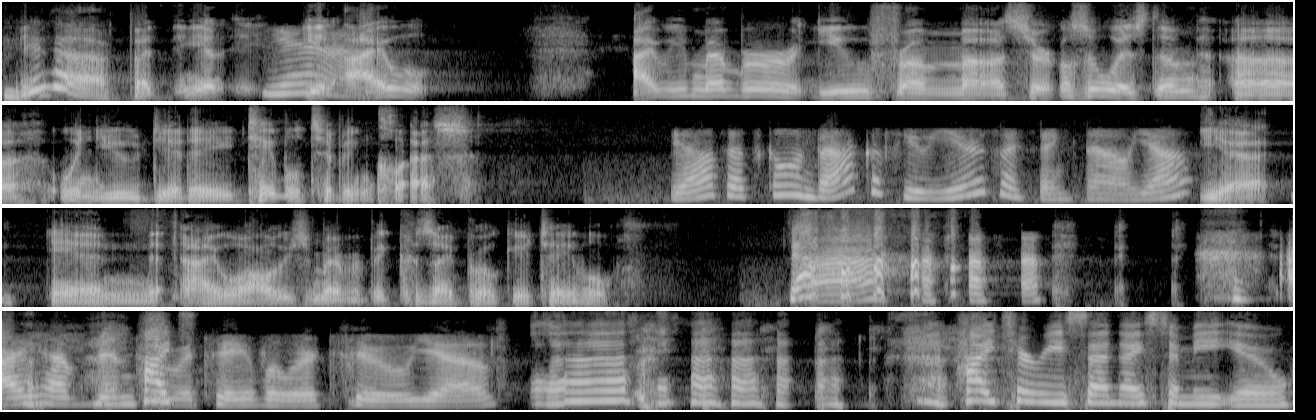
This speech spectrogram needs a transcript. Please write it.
Yeah, but you know, Yeah. you know, I will. I remember you from uh, Circles of Wisdom uh, when you did a table tipping class. Yeah, that's going back a few years, I think now. Yeah. Yeah, and I will always remember because I broke your table. I have been Hi. a table or two. Yes. Hi Teresa, nice to meet you.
